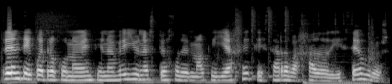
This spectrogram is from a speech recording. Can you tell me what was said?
34,99 y un espejo de maquillaje que está rebajado 10 euros,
